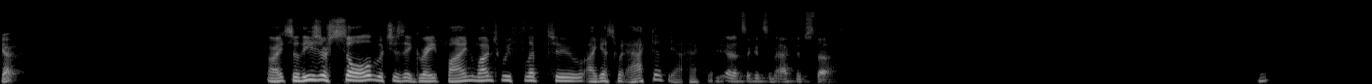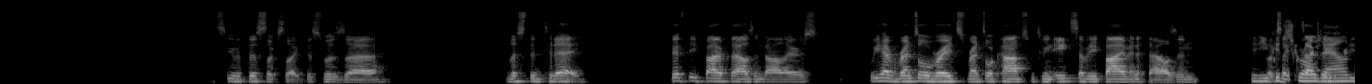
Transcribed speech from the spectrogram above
Yep. All right, so these are sold, which is a great find. Why don't we flip to, I guess, what active? Yeah, active. Yeah, let's look at some active stuff. Let's see what this looks like. This was uh, listed today, fifty-five thousand dollars. We have rental rates, rental comps between eight seventy-five and a thousand. And you can like scroll down.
